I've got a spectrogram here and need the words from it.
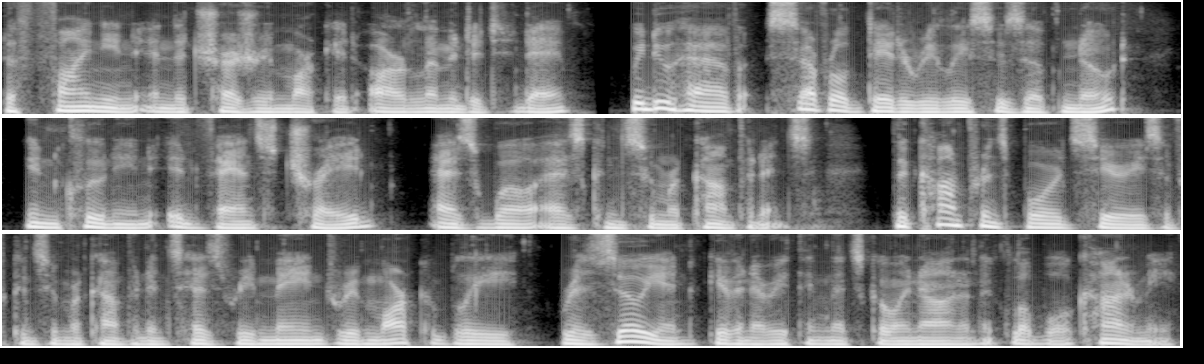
defining in the Treasury market are limited today. We do have several data releases of note, including advanced trade as well as consumer confidence. The Conference Board series of consumer confidence has remained remarkably resilient given everything that's going on in the global economy.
